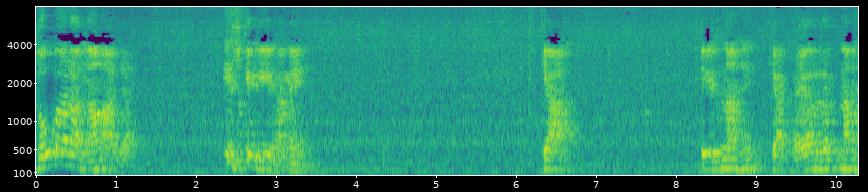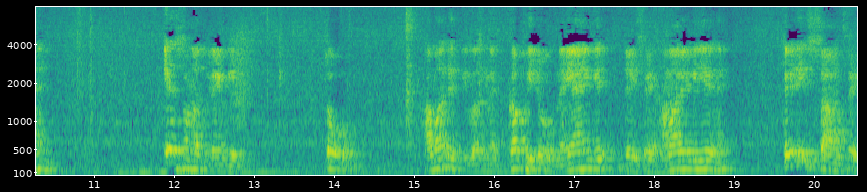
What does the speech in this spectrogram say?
दोबारा ना आ जाए। इसके लिए हमें क्या देखना है, क्या ख्याल रखना है, ये समझ लेंगे। तो हमारे जीवन में कभी रोग नहीं आएँगे, जैसे हमारे लिए है। तेईस साल से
